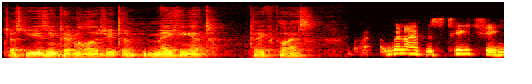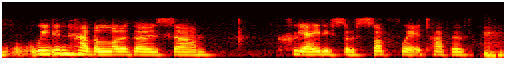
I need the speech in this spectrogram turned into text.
just using technology to making it take place? When I was teaching, we didn't have a lot of those um, creative sort of software type of mm-hmm.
